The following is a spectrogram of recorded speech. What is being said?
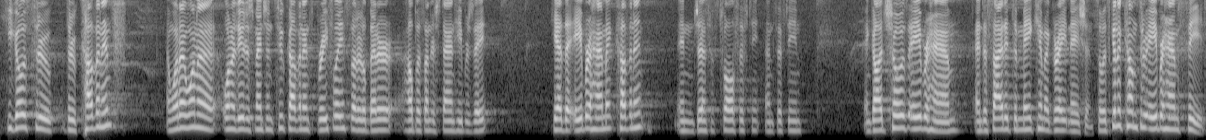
he goes through, through covenants. And what I want to want to do just mention two covenants briefly so that it'll better help us understand Hebrews 8. He had the Abrahamic covenant in Genesis 12 15, and 15. And God chose Abraham and decided to make him a great nation. So it's going to come through Abraham's seed.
